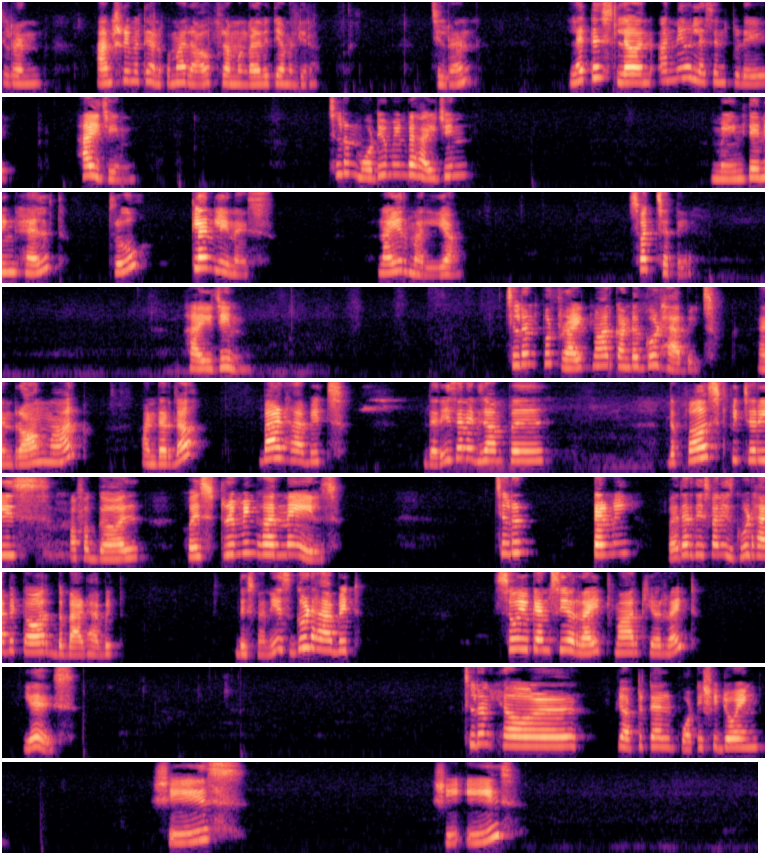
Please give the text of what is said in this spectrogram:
children, I am Srimati Anupama Rao from Mangala Vidya Mandira. Children, let us learn a new lesson today. Hygiene. Children, what do you mean by hygiene? Maintaining health through cleanliness. Nair Malya. Swachate. Hygiene. Children put right mark under good habits and wrong mark under the bad habits. There is an example. The first picture is of a girl who is trimming her nails. Children tell me whether this one is good habit or the bad habit this one is good habit. So you can see a right mark here, right? Yes. Children, here you have to tell what is she doing? She is she is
